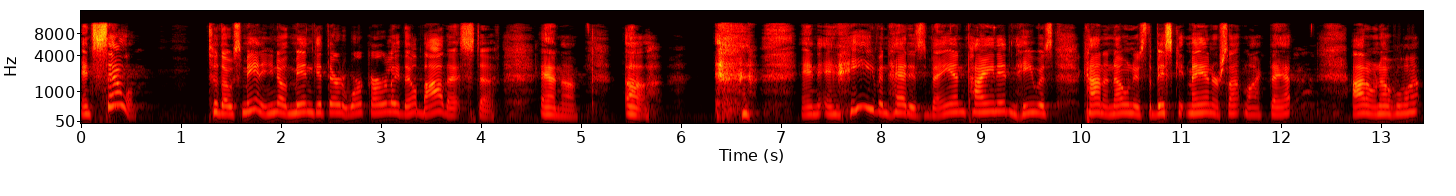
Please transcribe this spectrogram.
and sell them to those men. And you know, men get there to work early, they'll buy that stuff. And, uh, uh, and and he even had his van painted, and he was kind of known as the Biscuit Man or something like that. I don't know what.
